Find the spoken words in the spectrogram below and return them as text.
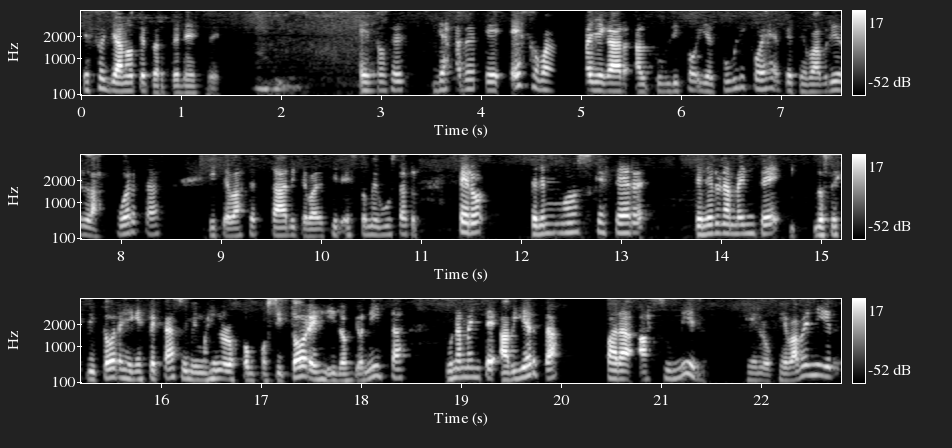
eso ya no te pertenece. Entonces, ya sabes que eso va a llegar al público y el público es el que te va a abrir las puertas y te va a aceptar y te va a decir, esto me gusta, pero tenemos que ser, tener una mente, los escritores en este caso, y me imagino los compositores y los guionistas, una mente abierta para asumir que lo que va a venir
